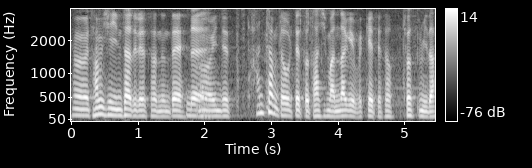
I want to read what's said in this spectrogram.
어, 잠시 인사드렸었는데 네. 어, 이제 한참 더울 때 또 다시 만나게 뵙게 돼서 좋습니다.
